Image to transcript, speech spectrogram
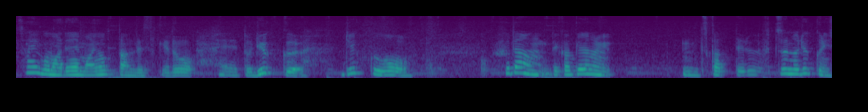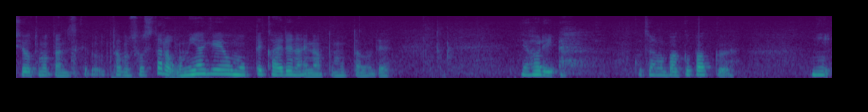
最後まで迷ったんですけど、えーと、リュック。リュックを普段出かけるのに使ってる。普通のリュックにしようと思ったんですけど多分そしたらお土産を持って帰れないなと思ったのでやはりこちらのバックパックに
